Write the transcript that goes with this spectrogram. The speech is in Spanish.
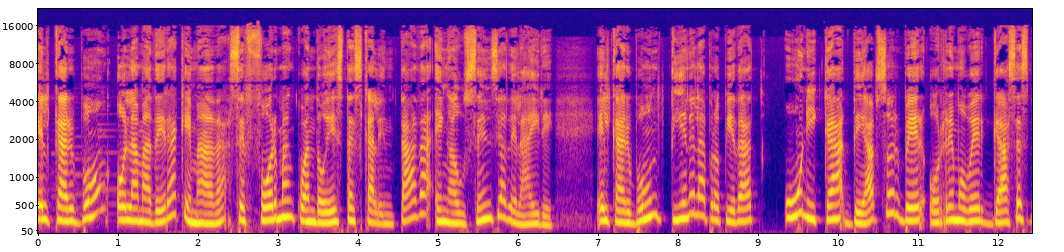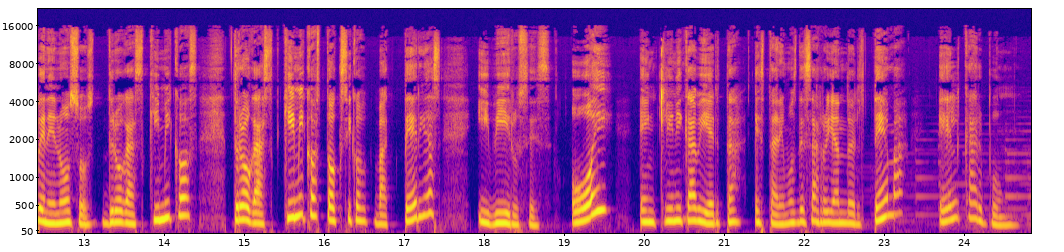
El carbón o la madera quemada se forman cuando ésta es calentada en ausencia del aire. El carbón tiene la propiedad única de absorber o remover gases venenosos, drogas químicos, drogas químicos tóxicos, bacterias y viruses. Hoy en Clínica Abierta estaremos desarrollando el tema el carbón.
